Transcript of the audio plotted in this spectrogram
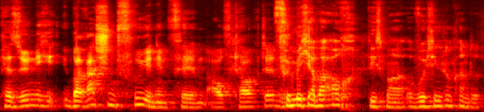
persönlich überraschend früh in dem Film auftauchte. Für mich aber auch diesmal, obwohl ich den schon kannte.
